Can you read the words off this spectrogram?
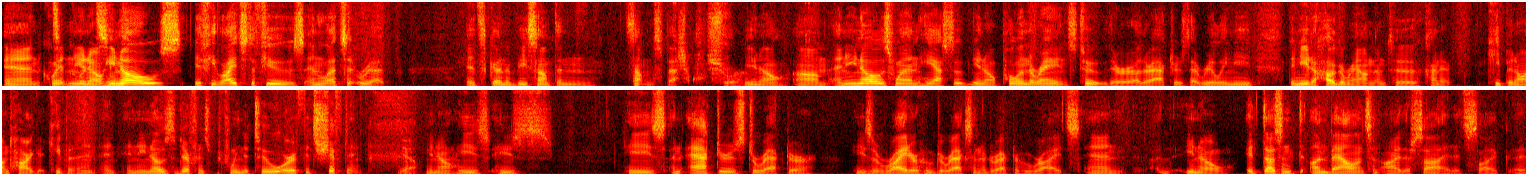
And Quentin, you know, he knows if he lights the fuse and lets it rip, it's going to be something something special. Sure. You know, um, and he knows when he has to, you know, pull in the reins too. There are other actors that really need they need a hug around them to kind of keep it on target, keep it, and, and, and he knows the difference between the two, or if it's shifting. Yeah. You know, he's he's he's an actor's director. He's a writer who directs and a director who writes, and you know, it doesn't unbalance on either side. It's like. Uh,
